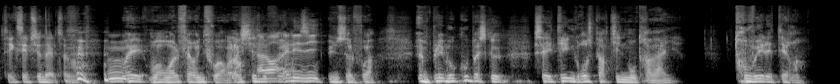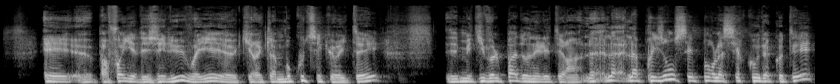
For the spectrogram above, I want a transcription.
C'est exceptionnel seulement. Hmm. oui, on va le faire une fois. On va essayer Alors, allez-y. Une seule fois. Ça me plaît beaucoup parce que ça a été une grosse partie de mon travail. Trouver les terrains. Et euh, parfois, il y a des élus, vous voyez, euh, qui réclament beaucoup de sécurité, mais qui veulent pas donner les terrains. La, la, prison, c'est pour la circo d'à côté,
